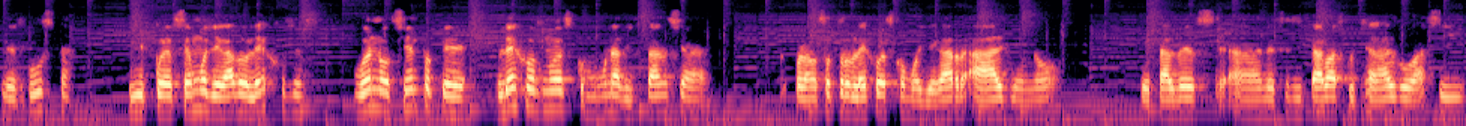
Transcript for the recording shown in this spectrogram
les gusta. Y pues hemos llegado lejos. Es, bueno, siento que lejos no es como una distancia, para nosotros lejos es como llegar a alguien, ¿no? Que tal vez uh, necesitaba escuchar algo así,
